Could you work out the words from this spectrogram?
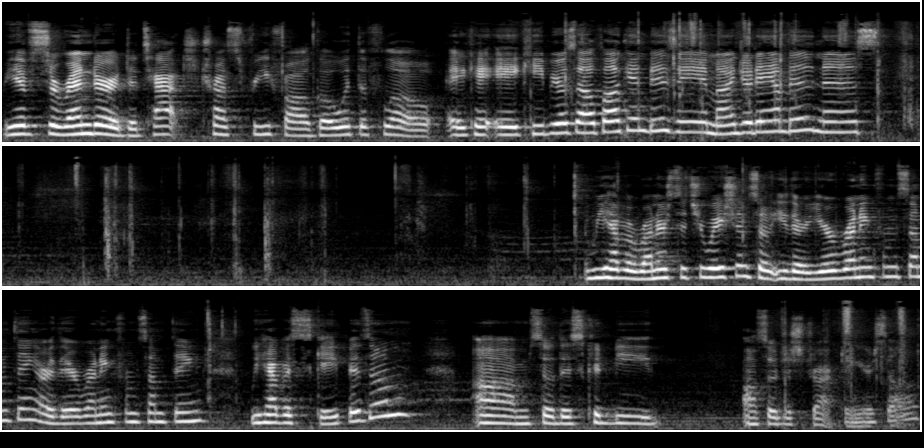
We have surrender, detach, trust, free fall, go with the flow, aka keep yourself fucking busy and mind your damn business. We have a runner situation, so either you're running from something or they're running from something. We have escapism, um, so this could be also distracting yourself.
